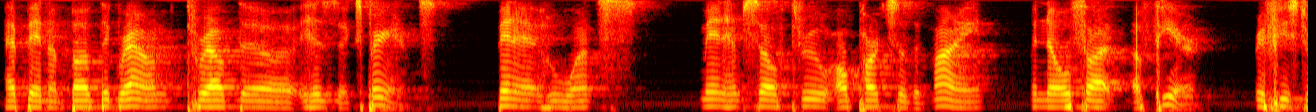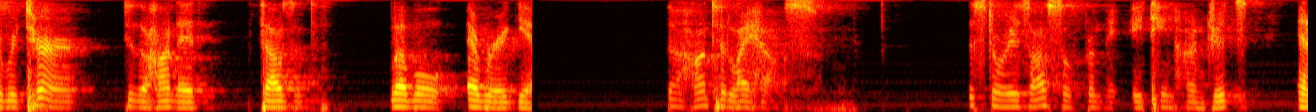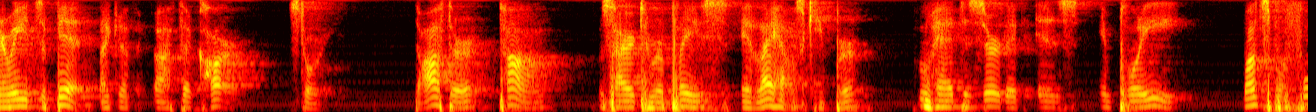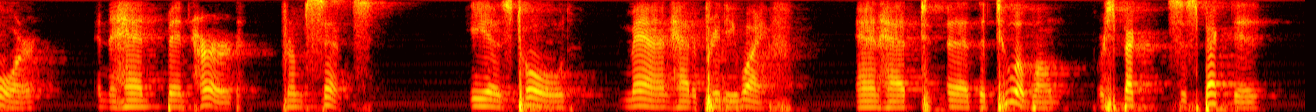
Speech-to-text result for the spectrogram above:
had been above the ground throughout the, his experience. Bennett, who once made himself through all parts of the mine with no thought of fear, refused to return to the haunted thousandth level ever again. The Haunted Lighthouse. This story is also from the 1800s and reads a bit like a Gothic horror story. The author, Tom, was hired to replace a lighthouse keeper who had deserted his employee months before and had been heard from since. He is told man had a pretty wife and had uh, the two of them were spec- suspected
